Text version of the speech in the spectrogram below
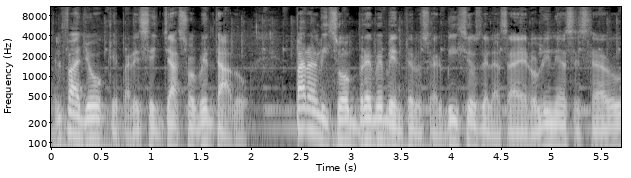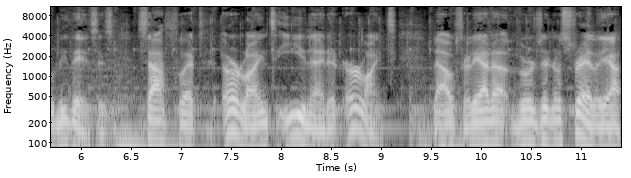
El fallo, que parece ya solventado, paralizó brevemente los servicios de las aerolíneas estadounidenses Southwest Airlines y United Airlines, la australiana Virgin Australia,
